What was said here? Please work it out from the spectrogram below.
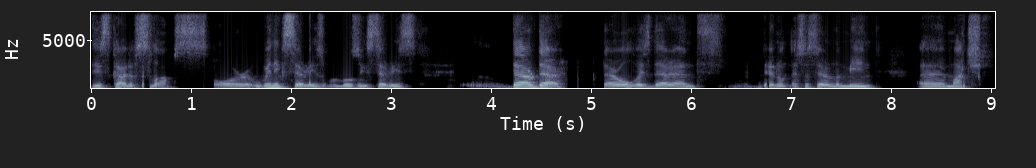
these kind of slumps or winning series or losing series they are there. They're always there, and they don't necessarily mean uh, much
